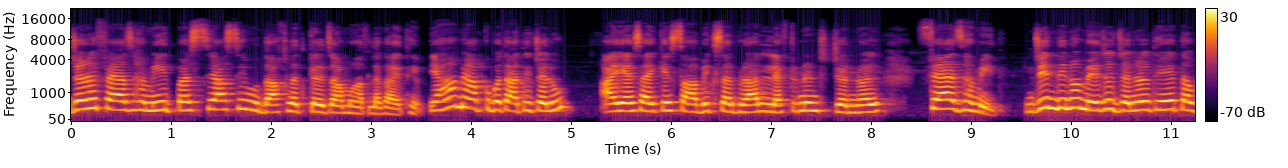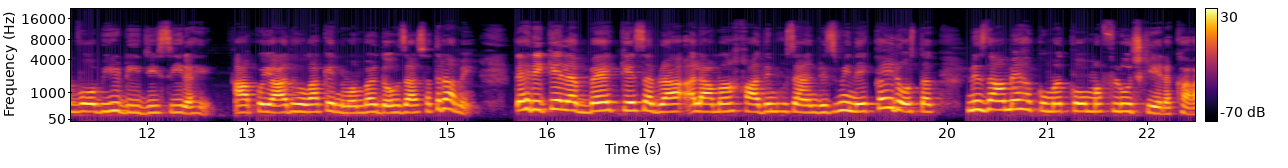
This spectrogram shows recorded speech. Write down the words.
जनरल फैज हमीद पर सियासी मुदाखलत के इल्ज़ाम लगाए थे। यहाँ मैं आपको बताती चलूँ, आईएसआई के सबक सरबराह लेफ्टिनेंट जनरल फैज हमीद, जिन दिनों मेजर जनरल थे तब वो भी डीजीसी रहे। आपको याद होगा कि नवंबर 2017 में तहरीक लब्बैक के सरबरा अलामा खादिम हुसैन रिजवी ने कई रोज़ तक निज़ाम हुकूमत को मफलूज किए रखा।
